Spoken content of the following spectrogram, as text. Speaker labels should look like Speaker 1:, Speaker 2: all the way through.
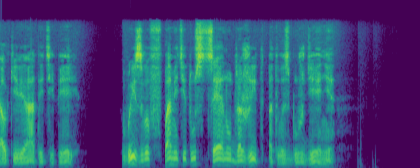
Speaker 1: Алкивиад и теперь, вызвав в памяти ту сцену, дрожит от возбуждения.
